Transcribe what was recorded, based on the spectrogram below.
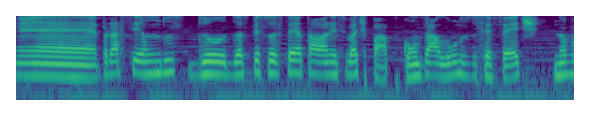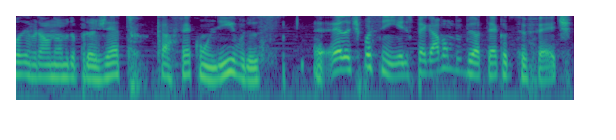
é, para ser um dos do- das pessoas que ia estar lá nesse bate-papo, com os alunos do Cefet. Não vou lembrar o nome do projeto. Café com livros. É, Era tipo assim, eles pegavam a biblioteca do Cefet,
